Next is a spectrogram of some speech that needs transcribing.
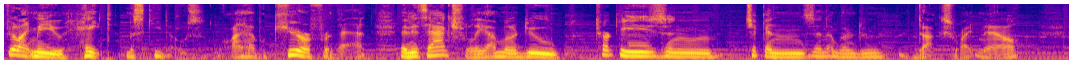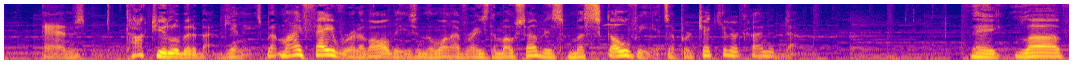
If you're like me, you hate mosquitoes. Well, I have a cure for that, and it's actually I'm going to do turkeys and chickens, and I'm going to do ducks right now, and talk to you a little bit about guineas. But my favorite of all these, and the one I've raised the most of, is Muscovy. It's a particular kind of duck. They love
